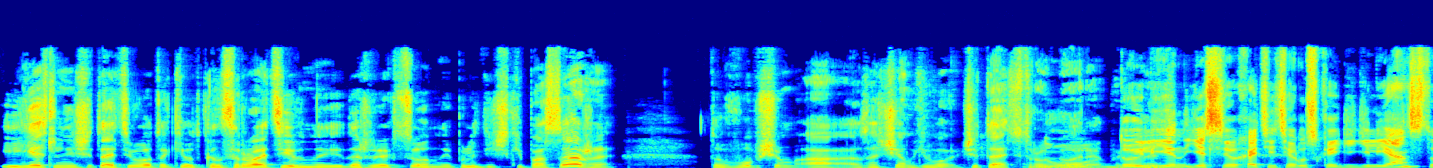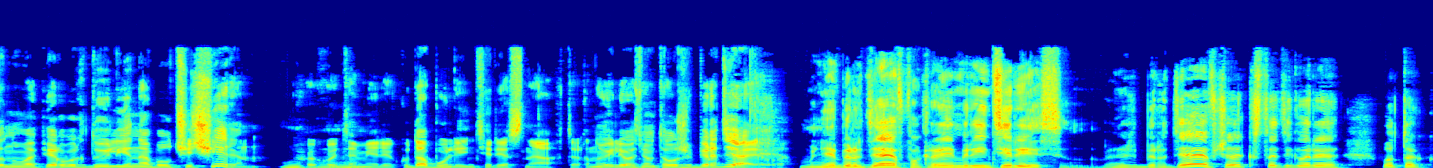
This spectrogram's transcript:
И если не считать его такие вот консервативные, даже реакционные политические пассажи, то, в общем, а зачем его читать, строго ну, говоря? До Ильин, если вы хотите русское гигельянство, ну, во-первых, до Ильина был Чечерин угу. в какой-то мере, куда более интересный автор. Ну, или возьмем того же Бердяева. Мне Бердяев, по крайней мере, интересен. Понимаешь? Бердяев человек, кстати говоря, вот так,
